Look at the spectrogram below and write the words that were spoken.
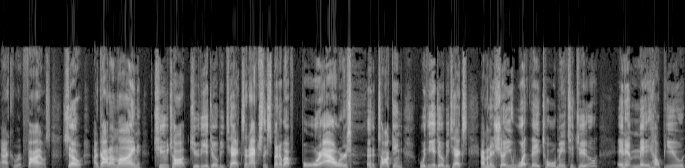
accurate files. So I got online to talk to the Adobe techs and actually spent about four hours talking with the Adobe techs. I'm going to show you what they told me to do, and it may help you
